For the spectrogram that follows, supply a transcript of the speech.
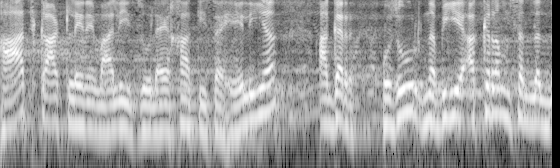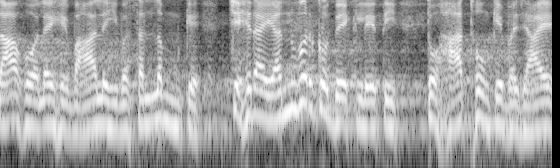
ہاتھ کاٹ لینے والی زلیخا کی سہیلیاں، اگر حضور نبی اکرم صلی اللہ علیہ وآلہ وسلم کے چہرہ انور کو دیکھ لیتی، تو ہاتھوں کے بجائے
